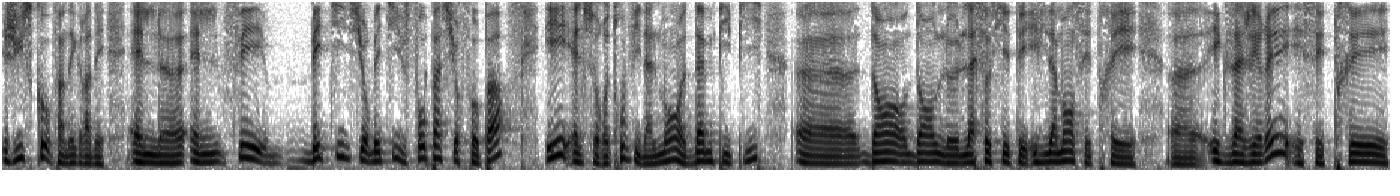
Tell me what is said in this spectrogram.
jusqu'au enfin dégradée elle elle fait bêtise sur bêtise, faux pas sur faux pas, et elle se retrouve finalement dame pipi euh, dans dans le, la société. Évidemment, c'est très euh, exagéré et c'est très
